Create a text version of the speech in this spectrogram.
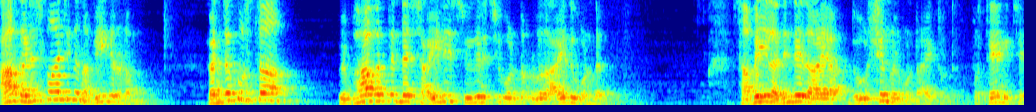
ആ കരിസ്മാറ്റിക് നവീകരണം പെന്തക്കുസ്ത വിഭാഗത്തിന്റെ ശൈലി സ്വീകരിച്ചു കൊണ്ടുള്ളതായതുകൊണ്ട് സഭയിൽ അതിന്റേതായ ദൂഷ്യങ്ങളും ഉണ്ടായിട്ടുണ്ട്. പ്രത്യേകിച്ച്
